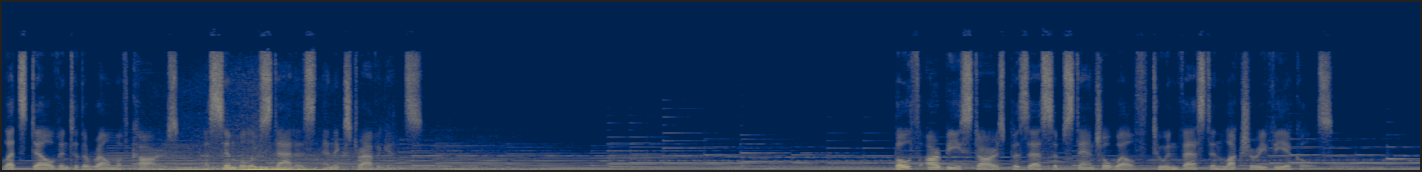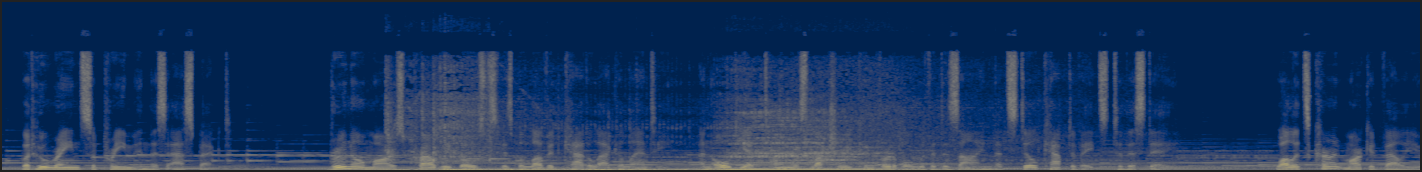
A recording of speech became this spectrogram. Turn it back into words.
let's delve into the realm of cars, a symbol of status and extravagance. Both R&B stars possess substantial wealth to invest in luxury vehicles. But who reigns supreme in this aspect? Bruno Mars proudly boasts his beloved Cadillac Allanté, an old yet timeless luxury convertible with a design that still captivates to this day. While its current market value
